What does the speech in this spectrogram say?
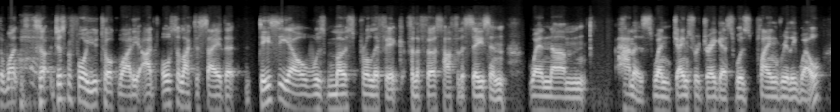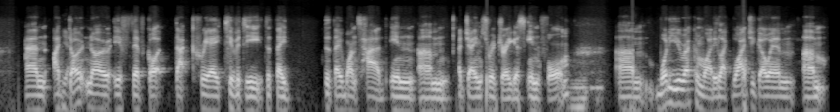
the one so just before you talk, Whitey, I'd also like to say that DCL was most prolific for the first half of the season when um, Hammers, when James Rodriguez was playing really well. And I Yeah. don't know if they've got that creativity that they that they once had in um, a James Rodriguez in form. Um, what do you reckon, Whitey? Like, why'd you go M? Um,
